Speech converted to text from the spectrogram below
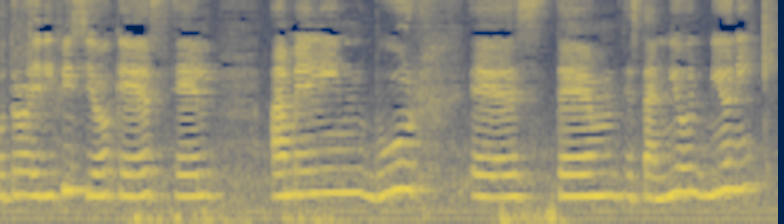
otro edificio que es el Amelienburg. Este está en Múnich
